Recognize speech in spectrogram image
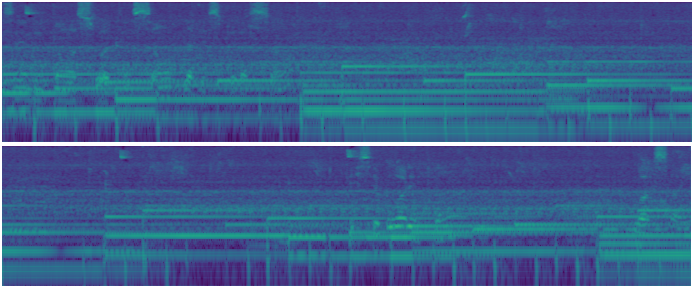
trazendo então a sua atenção da respiração. Perceba agora então o açaí.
